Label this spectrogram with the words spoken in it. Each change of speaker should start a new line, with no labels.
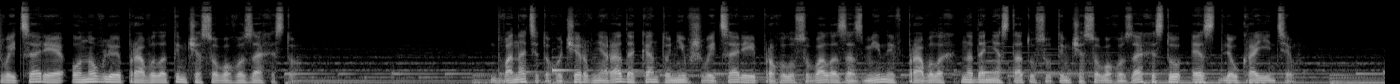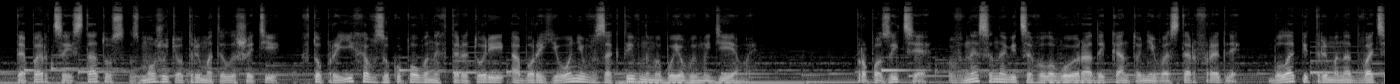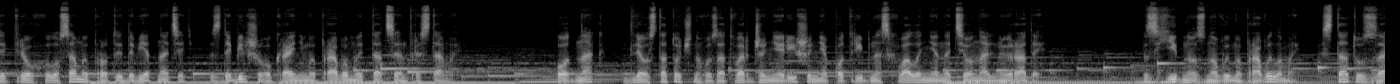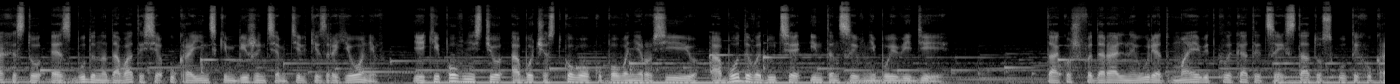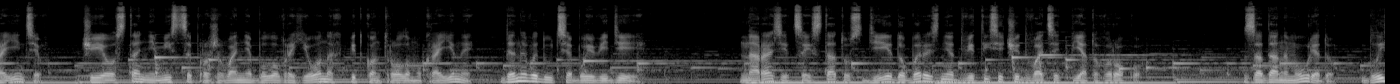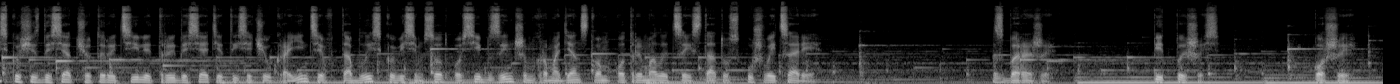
Швейцарія оновлює правила тимчасового захисту. 12 червня Рада кантонів Швейцарії проголосувала за зміни в правилах надання статусу тимчасового захисту С для українців. Тепер цей статус зможуть отримати лише ті, хто приїхав з окупованих територій або регіонів з активними бойовими діями. Пропозиція, внесена віцеголовою Ради кантонів Естер Фредлі, була підтримана 23 голосами проти 19, здебільшого крайніми правими та центристами. Однак для остаточного затвердження рішення потрібне схвалення Національної ради. Згідно з новими правилами, статус захисту С буде надаватися українським біженцям тільки з регіонів, які повністю або частково окуповані Росією, або де ведуться інтенсивні бойові дії. Також федеральний уряд має відкликати цей статус у тих українців, чиє останнє місце проживання було в регіонах під контролем України, де не ведуться бойові дії. Наразі цей статус діє до березня 2025 року. За даними уряду, близько 64,3 тисячі українців та близько 800 осіб з іншим громадянством отримали цей статус у Швейцарії. Збережи. Підпишись. Поши.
